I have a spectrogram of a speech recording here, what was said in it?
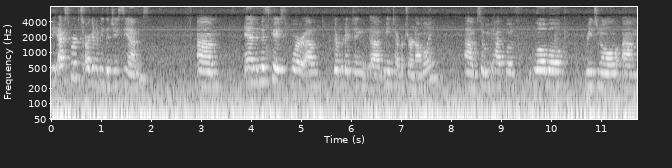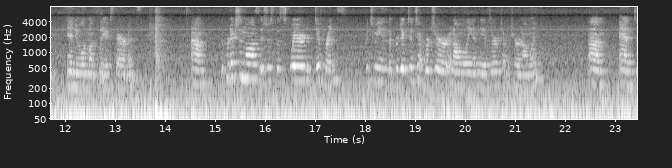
The experts are going to be the GCMs. Um, and in this case, we're, um, they're predicting uh, mean temperature anomaly. Um, so we have both global, regional, um, annual, and monthly experiments. The prediction loss is just the squared difference between the predicted temperature anomaly and the observed temperature anomaly. Um, and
